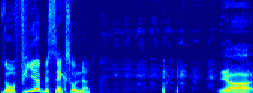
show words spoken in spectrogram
So vier bis 600. ja,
